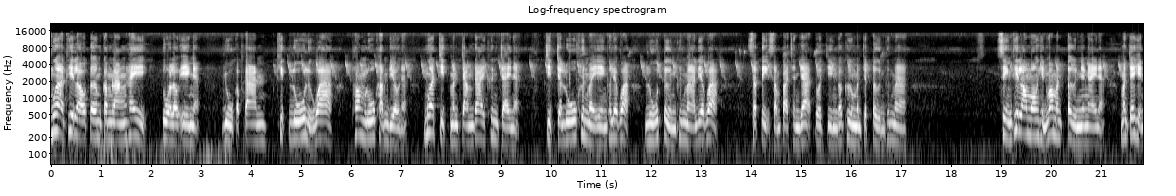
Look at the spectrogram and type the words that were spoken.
เมื่อที่เราเติมกำลังให้ตัวเราเองเนี่ย อยู่กับการคิดรู้หรือว่าท่องรู้คำเดียวเนี่ย เมื่อจิตมันจำได้ขึ้นใจเนี่ย จิตจะรู้ขึ้นมาเองเขาเรียกว่า รู้ตื่นขึ้นมา เรียกว่า สติสัมปชัญญะตัวจริงก็คือมันจะตื่นขึ้นมา สิ่งที่เรามองเห็นว่ามันตื่นยังไงเนี่ย มันจะเห็น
